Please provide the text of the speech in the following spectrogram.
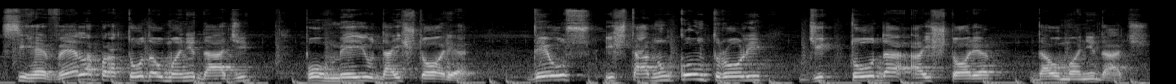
se revela para toda a humanidade por meio da história. Deus está no controle de toda a história da humanidade.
